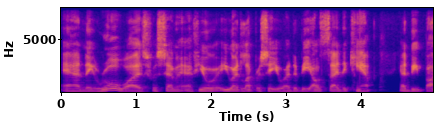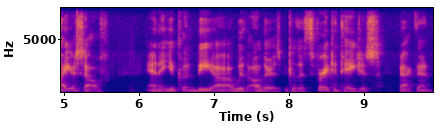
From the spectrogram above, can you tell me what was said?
And the rule was for seven, if you, were, you had leprosy, you had to be outside the camp, you had to be by yourself, and you couldn't be uh, with others because it's very contagious back then.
